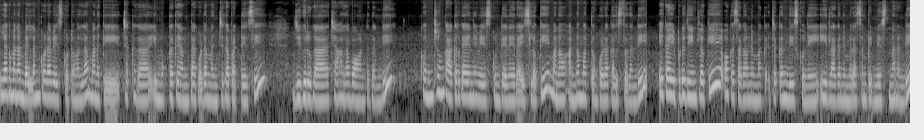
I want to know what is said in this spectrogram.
ఇలాగ మనం బెల్లం కూడా వేసుకోవటం వల్ల మనకి చక్కగా ఈ ముక్కకి అంతా కూడా మంచిగా పట్టేసి జిగురుగా చాలా బాగుంటుందండి. కొంచెం కాకరకాయని వేసుకుంటేనే రైస్లోకి మనం అన్నం మొత్తం కూడా కలుస్తుందండి. ఇక ఇప్పుడు దీంట్లోకి ఒక సగం నిమ్మ చక్కని తీసుకొని ఇలాగ నిమ్మరసం పిండేస్తున్నానండి.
